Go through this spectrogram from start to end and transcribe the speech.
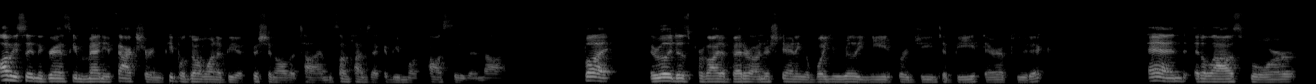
Obviously, in the grand scheme of manufacturing, people don't want to be efficient all the time, and sometimes that can be more costly than not. But it really does provide a better understanding of what you really need for a gene to be therapeutic. And it allows for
